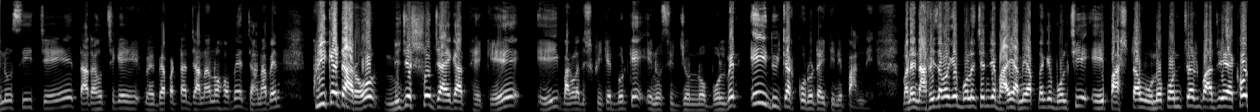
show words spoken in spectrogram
এনওসি চেয়ে তারা হচ্ছে গিয়ে ব্যাপারটা জানানো হবে, জানাবেন। ক্রিকেটারও নিজস্ব জায়গা থেকে এই বাংলাদেশ ক্রিকেট বোর্ডকে এনওসির জন্য বলবেন, এই দুইটার কোনোটাই তিনি পাননি। মানে নাফিজ আমাকে বলেছেন যে, ভাই, আমি আপনাকে বলছি, এই পাঁচটা উনপঞ্চাশ বাজে এখন,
